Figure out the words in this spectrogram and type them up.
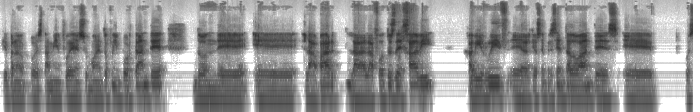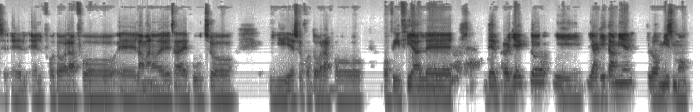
que pues también fue en su momento fue importante, donde eh, la, foto es de Javi, Javi Ruiz, eh, al que os he presentado antes, pues el, el fotógrafo, la mano derecha de Pucho y eso, fotógrafo oficial del proyecto y, aquí también lo mismo.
